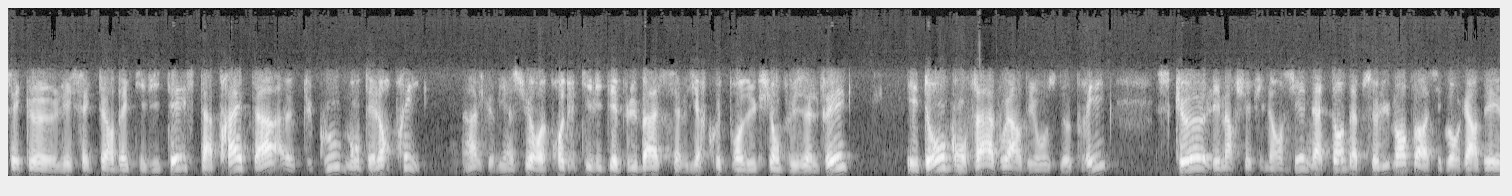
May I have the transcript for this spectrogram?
c'est que les secteurs d'activité s'apprêtent à, euh, du coup, monter leur prix. Hein, parce que bien sûr, productivité plus basse, ça veut dire coût de production plus élevé. Et donc, on va avoir des hausses de prix ce que les marchés financiers n'attendent absolument pas. Si vous regardez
